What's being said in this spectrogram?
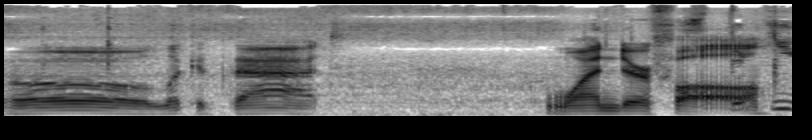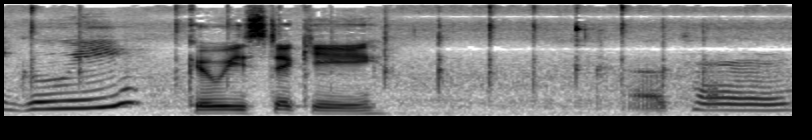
Oh, look at that. Wonderful. Sticky gooey. Gooey sticky. Okay.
